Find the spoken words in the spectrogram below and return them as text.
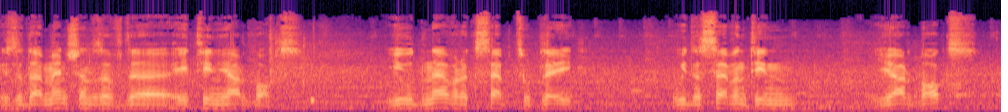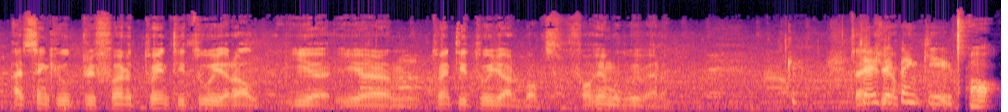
is the dimensions of the 18 yard box. He would never accept to play with a 17 yard box. I think he would prefer 22 year old year, year, um, 22 yard box. For him would be better. Thank you. Thank you. Ja,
